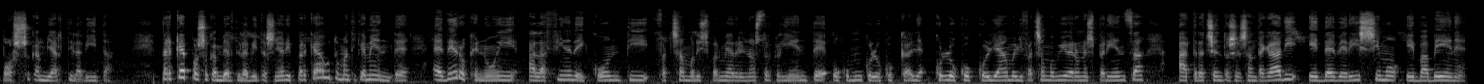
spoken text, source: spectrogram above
posso cambiarti la vita perché posso cambiarti la vita, signori? Perché automaticamente è vero che noi alla fine dei conti facciamo risparmiare il nostro cliente o comunque lo, coccaglia- lo coccoliamo gli facciamo vivere un'esperienza a 360 gradi ed è verissimo e va bene.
